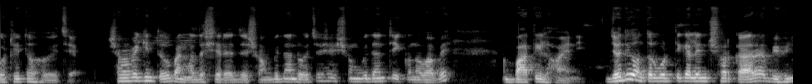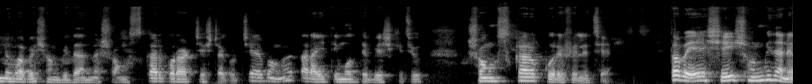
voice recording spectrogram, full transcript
গঠিত হয়েছে, সেভাবে কিন্তু বাংলাদেশের যে সংবিধান রয়েছে সেই সংবিধানটি কোনোভাবে বাতিল হয়নি। যদিও অন্তর্বর্তীকালীন সরকার বিভিন্নভাবে সংবিধান সংস্কার করার চেষ্টা করছে এবং তারা ইতিমধ্যে বেশ কিছু সংস্কারও করে ফেলেছে। তবে সেই সংবিধানে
